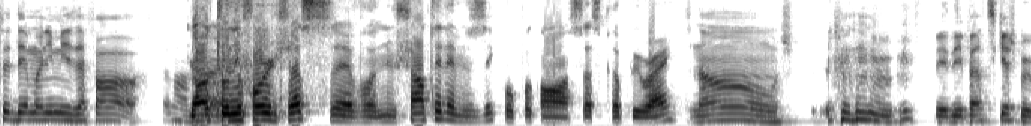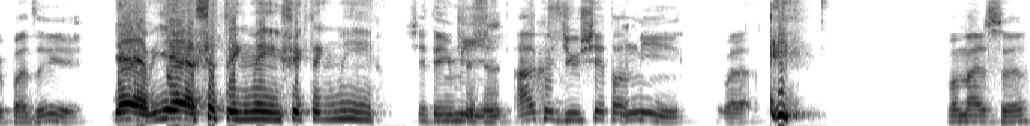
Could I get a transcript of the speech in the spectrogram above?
tout démoli mes efforts. Donc, 24 Just euh, va nous chanter la musique pour pas qu'on se fasse copyright. Non, je... il y a des parties que je peux pas dire. Yeah, yeah, shitting me, shitting me. Shitting me. How could you shit on me? Voilà. Pas mal ça.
